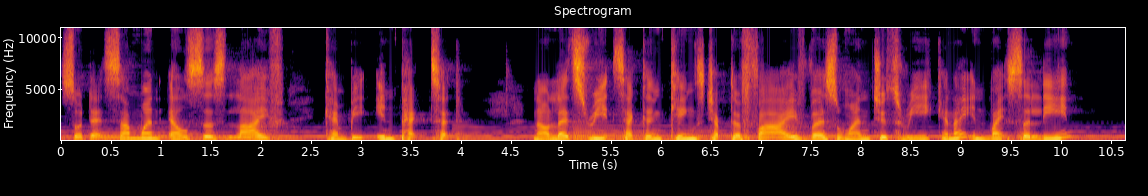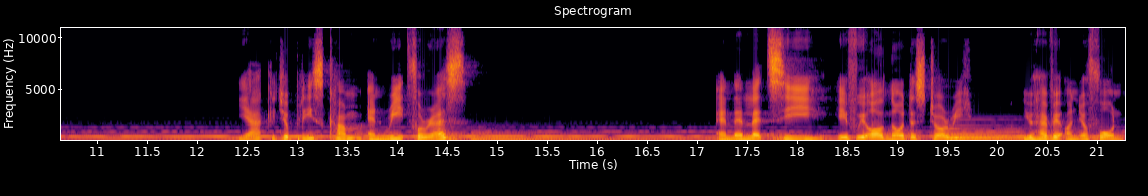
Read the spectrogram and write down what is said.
so that someone else's life can be impacted. Now let's read 2 Kings chapter 5 verse 1 to 3. Can I invite Celine? Yeah, could you please come and read for us? And then let's see if we all know the story. You have it on your phone.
